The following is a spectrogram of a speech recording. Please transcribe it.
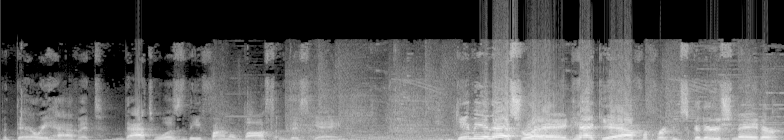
But there we have it. That was the final boss of this game. Give me an S-Rank! Heck yeah, for freaking Skadooshnator!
